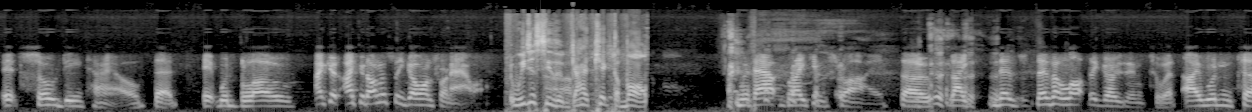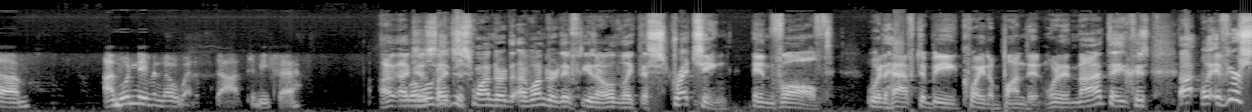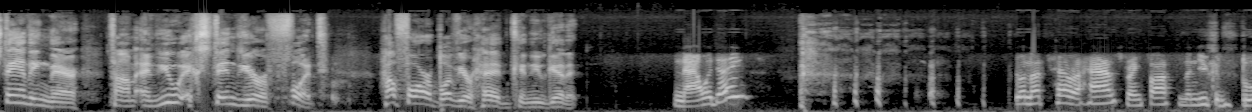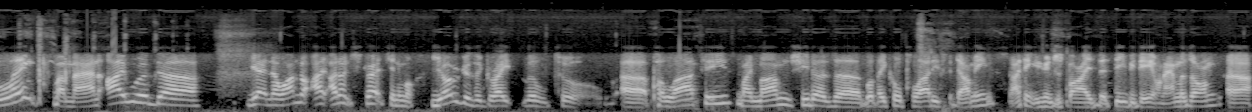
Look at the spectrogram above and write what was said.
it's so detailed that it would blow. I could I could honestly go on for an hour we just see the guy kick the ball without breaking stride. So like there's there's a lot that goes into it. I wouldn't um, I wouldn't even know where to start. To be fair. I, I well, just we'll I just wondered I wondered if you know like the stretching involved would have to be quite abundant, would it not? Because uh, if you're standing there, Tom, and you extend your foot, how far above your head can you get it? Nowadays, you're not tear a hamstring faster than you could blink, my man. I would. Uh, yeah, no, I'm not. I, I don't stretch anymore. Yoga's a great little tool. Uh, Pilates. My mom, she does uh, what they call Pilates for dummies. I think you can just buy the DVD on Amazon. Uh,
